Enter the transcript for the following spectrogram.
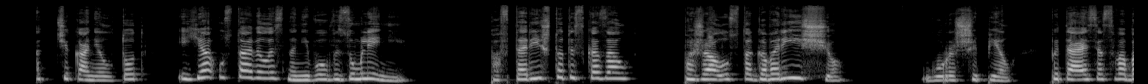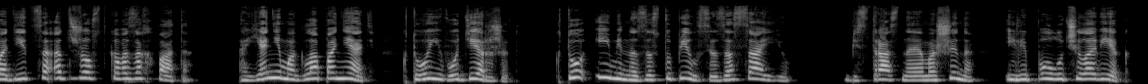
– отчеканил тот, и я уставилась на него в изумлении. «Повтори, что ты сказал. Пожалуйста, говори еще». Гура шипел, пытаясь освободиться от жесткого захвата, а я не могла понять, кто его держит, кто именно заступился за Сайю. Бесстрастная машина или получеловек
